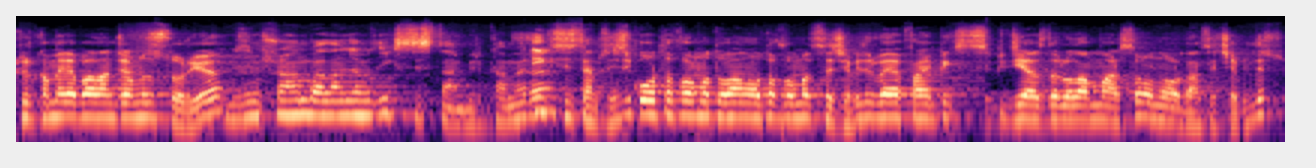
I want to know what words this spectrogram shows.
tür kameraya bağlanacağımızı soruyor. Bizim şu an bağlanacağımız X sistem bir kamera. İlk sistem seçtik. Orta format olan orta formatı seçebilir veya FinePix cihazları olan varsa onu oradan seçebilir.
